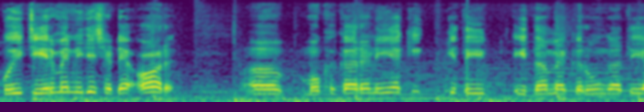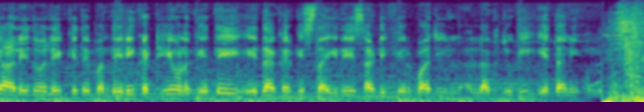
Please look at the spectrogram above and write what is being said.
ਕੋਈ ਚੇਅਰਮੈਨ ਨਹੀਂ ਜੇ ਛੱਡਿਆ, ਔਰ ਮੁੱਖ ਕਾਰਨ ਇਹ ਆ ਕਿ ਕਿਤੇ ਇਦਾਂ ਮੈਂ ਕਰੂੰਗਾ ਤੇ ਆਲੇ ਦੁਆਲੇ ਕਿਤੇ ਬੰਦੇ ਨਹੀਂ ਇਕੱਠੇ ਹੋਣਗੇ ਤੇ ਇਦਾਂ ਕਰਕੇ 27 ਦੇ ਸਾਡੀ ਫਿਰ ਬਾਜੀ ਲੱਗ ਜੂਗੀ ਇਦਾਂ ਨਹੀਂ ਹੁੰਦਾ।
